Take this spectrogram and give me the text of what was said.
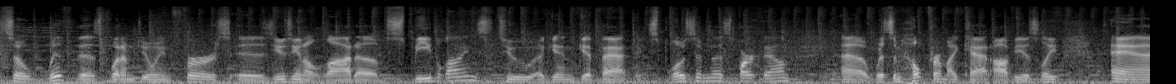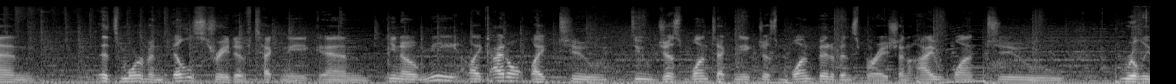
so with this, what I'm doing first is using a lot of speed lines to, again, get that explosiveness part down, uh, with some help from my cat, obviously. And it's more of an illustrative technique. And you know me like i don't like to do just one technique just one bit of inspiration. I want to really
